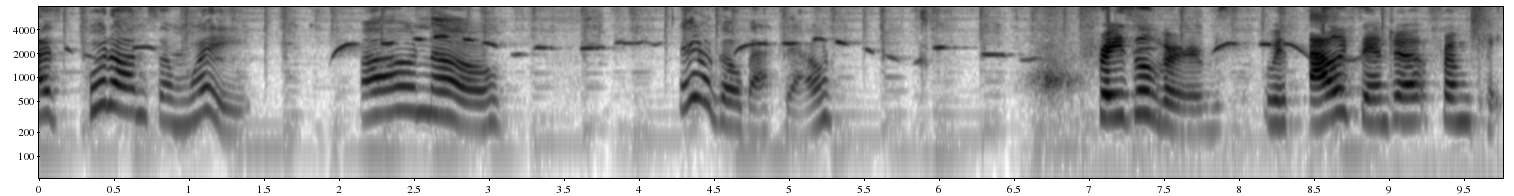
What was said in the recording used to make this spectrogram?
I've put on some weight. Oh no. It'll go back down. Phrasal verbs with Alexandra from Cake.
